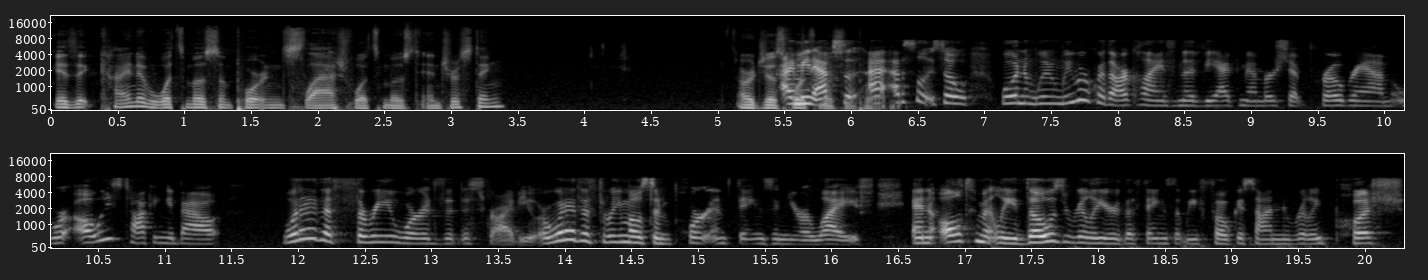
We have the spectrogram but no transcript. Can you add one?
is it kind of what's most important slash what's most interesting? Or just I mean, absolutely, absolutely. So when when we work with our clients in the VIP membership program, we're always talking about what are the three words that describe you? Or what are the three most important things in your life? And ultimately those really are the things that we focus on and really push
